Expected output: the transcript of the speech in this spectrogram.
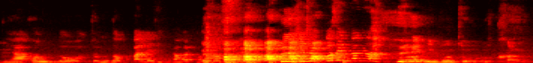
음. 대학원도 좀 더 빨리 생각을 바꿨어요. 그래서 자꾸 생각나. 아, 일본 쪽으로 가는.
